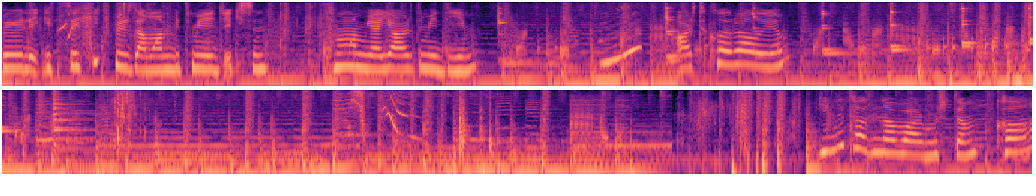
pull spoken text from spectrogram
Böyle gitse hiçbir zaman bitmeyeceksin. Tamam ya yardım edeyim. Artıkları alayım. Yeni tadına varmıştım. Kalanı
